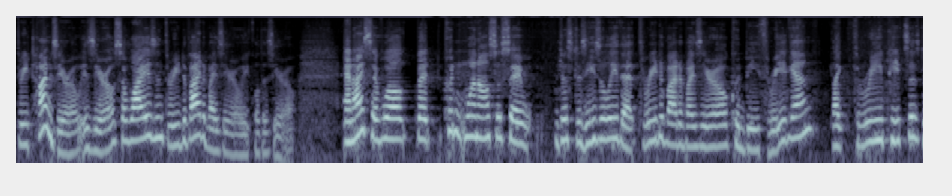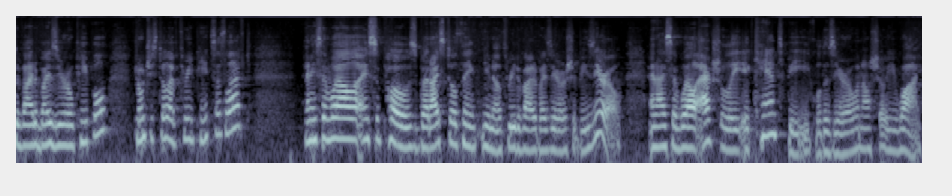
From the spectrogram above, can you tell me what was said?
3 times 0 is 0, so why isn't 3 divided by 0 equal to 0? And I said, well, but couldn't one also say just as easily that 3 divided by 0 could be 3 again? Like 3 pizzas divided by 0 people? Don't you still have 3 pizzas left? And he said, Well, I suppose, but I still think, you know, 3 divided by 0 should be 0. And I said, Well, actually, it can't be equal to 0, and I'll show you why.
